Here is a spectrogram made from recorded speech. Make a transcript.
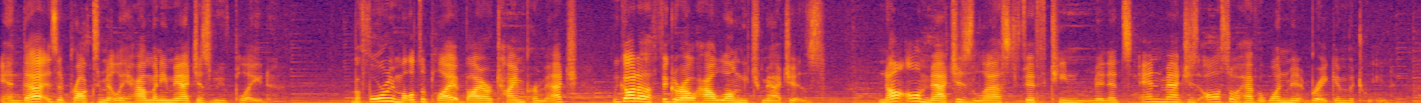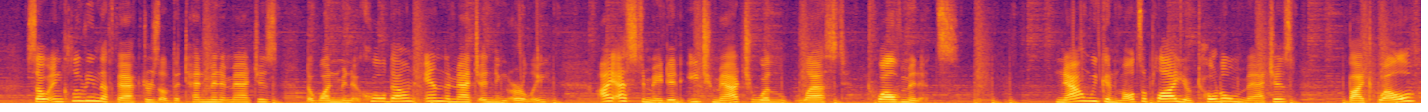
And that is approximately how many matches we've played. Before we multiply it by our time per match, we gotta figure out how long each match is. Not all matches last 15 minutes, and matches also have a 1 minute break in between. So including the factors of the 10 minute matches, the 1 minute cooldown, and the match ending early, I estimated each match would last 12 minutes. Now we can multiply your total matches by 12,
